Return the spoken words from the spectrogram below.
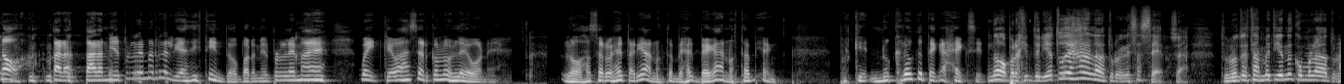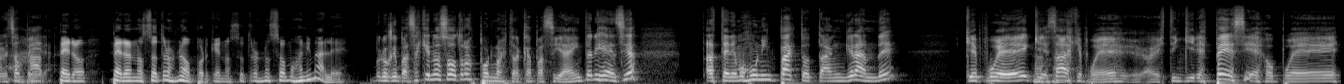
No, para, para mí el problema en realidad es distinto. Para mí el problema es, wait, ¿qué vas a hacer con los leones? ¿Los vas a hacer vegetarianos, también, veganos también? Porque no creo que tengas éxito. No, pero es que en teoría tú dejas a la naturaleza ser. O sea, tú no te estás metiendo en cómo la naturaleza Ajá, opera. pero, pero nosotros no, porque nosotros no somos animales. Lo que pasa es que nosotros, por nuestra capacidad de inteligencia, tenemos un impacto tan grande que puede, que Ajá. sabes, que puede eh, extinguir especies o puede,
